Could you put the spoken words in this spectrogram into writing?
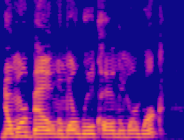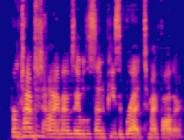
no more bell, no more roll call, no more work. From time to time, I was able to send a piece of bread to my father.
